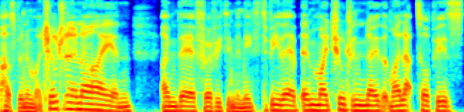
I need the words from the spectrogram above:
husband and my children and I, and I'm there for everything that needs to be there. And my children know that my laptop is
